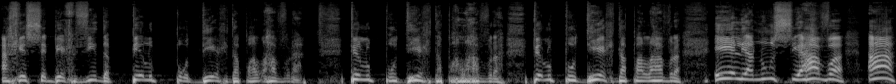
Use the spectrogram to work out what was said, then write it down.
a receber vida pelo poder da palavra, pelo poder da palavra, pelo poder da palavra. Ele anunciava a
